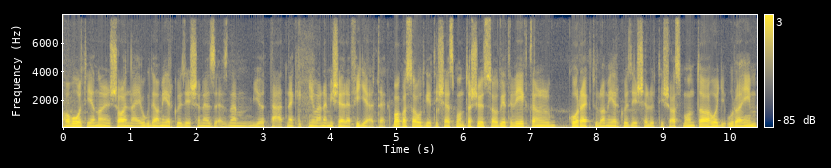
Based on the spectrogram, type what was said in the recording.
Ha volt ilyen, nagyon sajnáljuk, de a mérkőzésen ez, ez nem jött át nekik, nyilván nem is erre figyeltek. Baga Southgate is ezt mondta, sőt Southgate végtelenül korrektül a mérkőzés előtt is azt mondta, hogy uraim,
